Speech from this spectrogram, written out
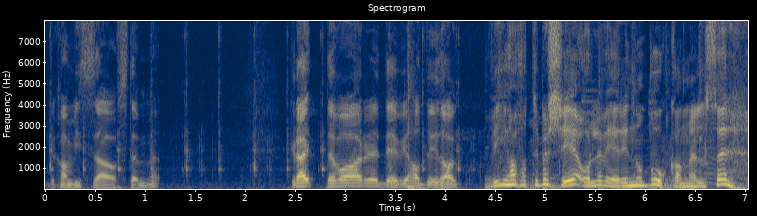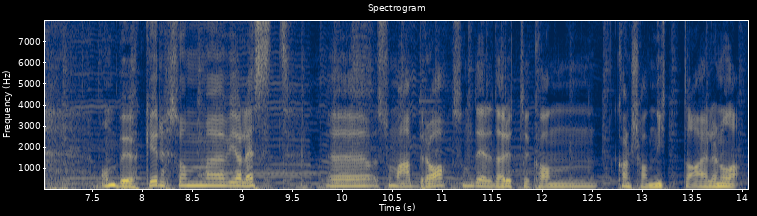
Det kan vise seg å stemme. Greit, det var det vi hadde i dag. Vi har fått til beskjed å levere inn noen bokanmeldelser om bøker som eh, vi har lest, eh, som er bra, som dere der ute kan kanskje ha nytte av, eller noe, da.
